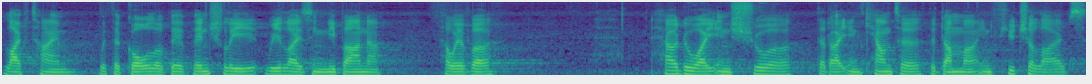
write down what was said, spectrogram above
lifetime with the goal of eventually realizing Nibbana. However, how do I ensure that I encounter the Dhamma in future lives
